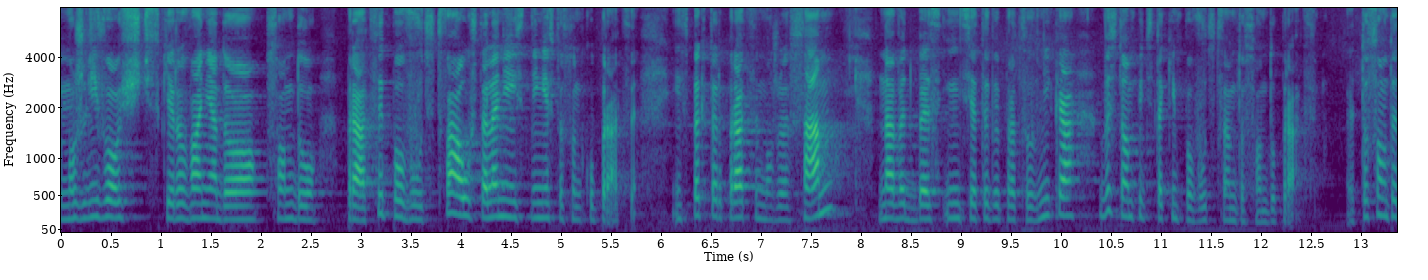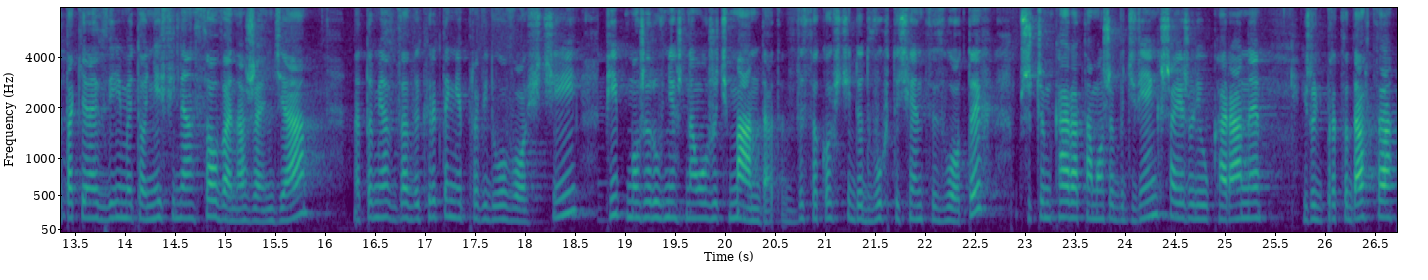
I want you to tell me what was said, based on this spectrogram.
możliwość skierowania do sądu pracy powództwa ustalenie istnienia stosunku pracy. Inspektor pracy może sam, nawet bez inicjatywy pracownika, wystąpić z takim powództwem do sądu pracy. To są te takie, nazwijmy to, niefinansowe narzędzia, Natomiast za wykryte nieprawidłowości PIP może również nałożyć mandat w wysokości do 2000 zł, przy czym kara ta może być większa, jeżeli ukarany jeżeli pracodawca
